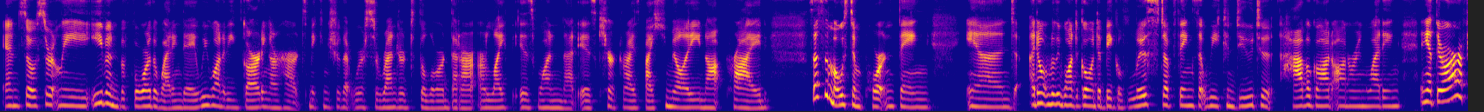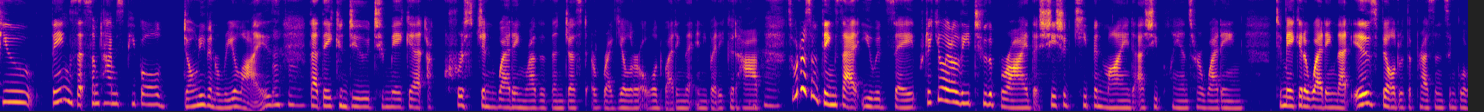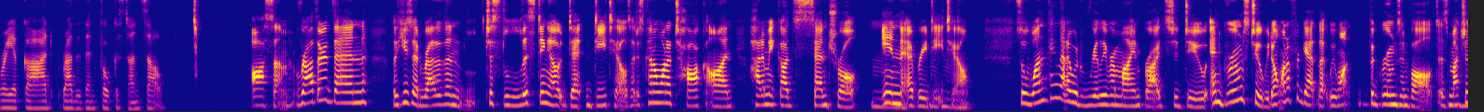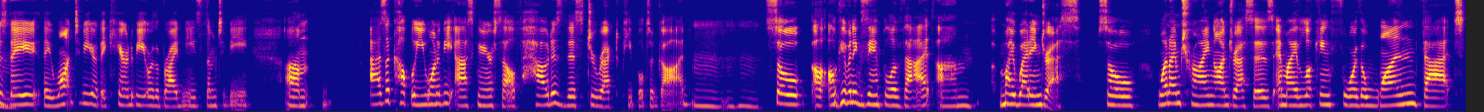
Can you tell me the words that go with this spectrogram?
And so, certainly, even before the wedding day, we want to be guarding our hearts, making sure that we're surrendered to the Lord, that our, our life is one that is characterized by humility, not pride. So, that's the most important thing. And I don't really want to go into a big list of things that we can do to have a God honoring wedding. And yet, there are a few things that sometimes people don't even realize mm-hmm. that they can do to make it a Christian wedding rather than just a regular old wedding that anybody could have. Mm-hmm. So, what are some things that you would say, particularly to the bride, that she should keep in mind as she plans her wedding to make it a wedding that is filled with the presence and glory of God rather than focused on self? awesome. Rather than, like you said, rather than just listing out de- details, I just kind of want to talk on how to make God central mm-hmm. in every detail. So, one thing that I would really remind brides to do, and grooms too, we don't want to forget that we want the grooms involved as much as they they want to be, or they care to be, or the bride needs them to be. Um, as a couple, you want to be asking yourself, how does this direct people to God? So I'll, I'll give an example of that. Um, my wedding dress. So when I'm trying on dresses, am I looking for the one that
